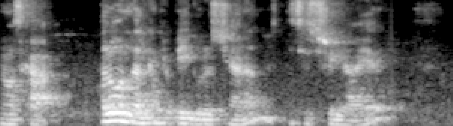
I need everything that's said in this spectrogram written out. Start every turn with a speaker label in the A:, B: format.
A: Namaskar. Hello and welcome to P Guru's channel. This is Sree Iyer,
